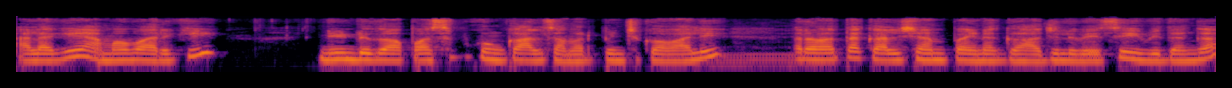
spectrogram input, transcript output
అలాగే అమ్మవారికి నిండుగా పసుపు కుంకాలు సమర్పించుకోవాలి. తర్వాత కలశం పైన గాజులు వేసి ఈ విధంగా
